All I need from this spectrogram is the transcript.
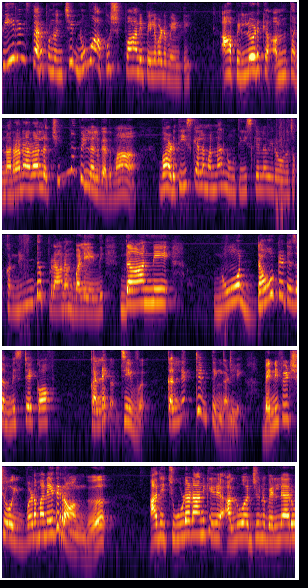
పేరెంట్స్ తరపు నుంచి నువ్వు ఆ పుష్ప అని పిలవడం ఏంటి? ఆ పిల్లోడికి అంత నరనరాల్లో చిన్న పిల్లలు కదమ్మా. వాడు తీసుకెళ్ళమన్నారు నువ్వు తీసుకెళ్ళవి ఈరోజు ఒక నిండు ప్రాణం బలి అయింది. దాన్ని no doubt it is a mistake of collective collective thing అండి. బెనిఫిట్ షో ఇవ్వడం అనేది రాంగ్ అది చూడడానికి అల్లు అర్జున్ వెళ్ళారు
